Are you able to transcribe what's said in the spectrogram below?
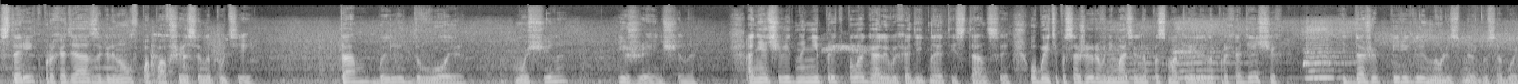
Старик, проходя, заглянул в попавшиеся на пути. Там были двое – мужчина и женщина. Они, очевидно, не предполагали выходить на этой станции. Оба эти пассажира внимательно посмотрели на проходящих и даже переглянулись между собой.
